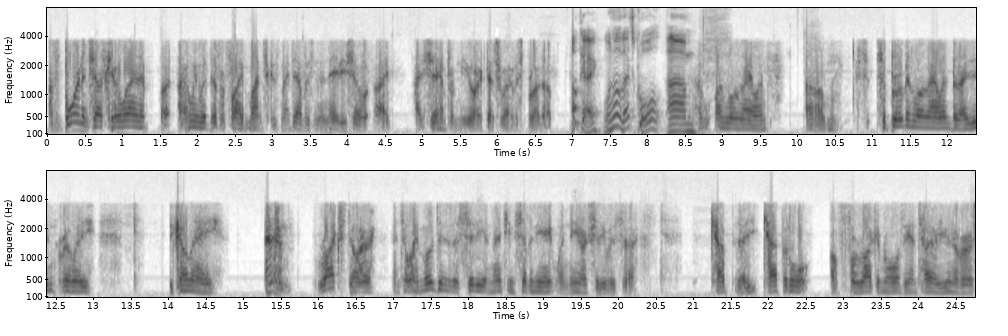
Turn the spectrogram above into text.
I was born in South Carolina, but I only lived there for five months because my dad was in the Navy. So I, I say I'm from New York. That's where I was brought up. Okay. Well, no, that's cool. Um, on Long Island, um, s- suburban Long Island, but I didn't really become a rock star until I moved into the city in 1978 when New York City was uh, cap- the capital of, for rock and roll of the entire universe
